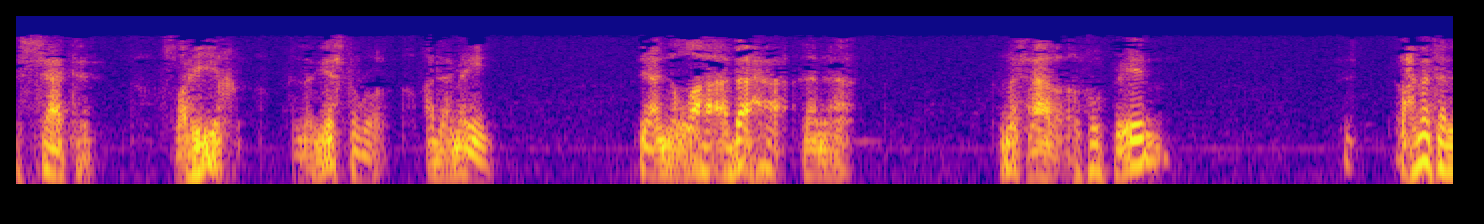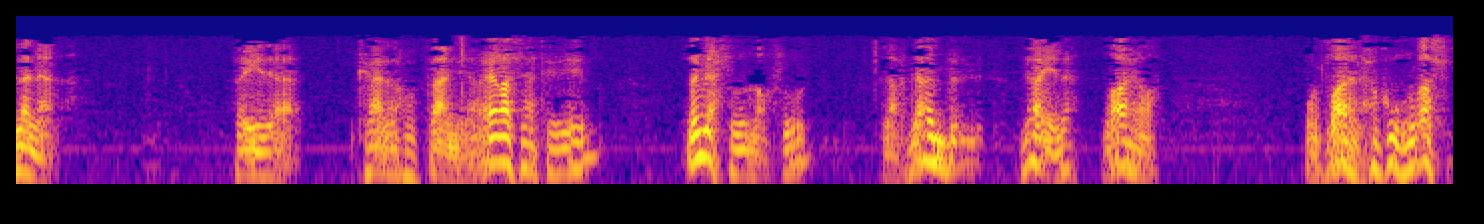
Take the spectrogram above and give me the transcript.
الساتر. الصحيح الذي يستر القدمين لأن الله أباح لنا مسح الخفين رحمة لنا. فإذا كان الخفان غير ساترين لم يحصل المقصود. الأقدام نائلة ظاهرة والظاهر حكمه الأصل.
